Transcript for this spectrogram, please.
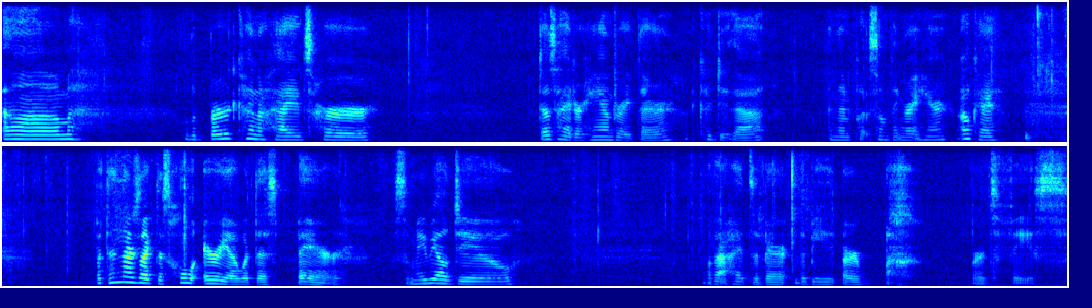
Um, well, the bird kind of hides her, does hide her hand right there. I could do that. And then put something right here. Okay. But then there's like this whole area with this bear. So maybe I'll do well, that hides the bear, the bee, or ugh, bird's face.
